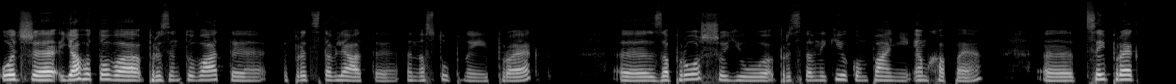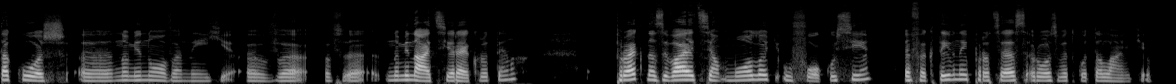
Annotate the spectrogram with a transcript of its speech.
Отже, я готова презентувати, представляти наступний проект. Е, Запрошую представників компанії МХП. Е, Цей проект також е, номінований в, в номінації рекрутинг. Проект називається Молодь у фокусі. Ефективний процес розвитку талантів.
